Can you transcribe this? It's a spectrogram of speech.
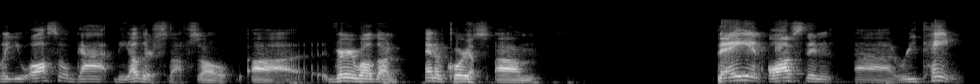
but you also got the other stuff. So uh, very well done. And of course, um, Bey and Austin uh, retain.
